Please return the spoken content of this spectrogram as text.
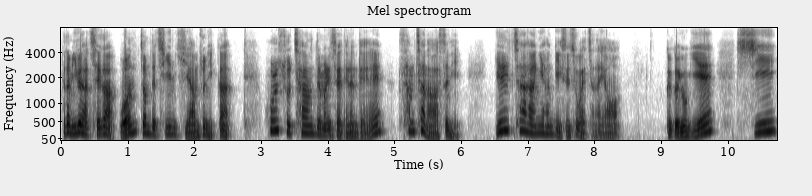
그 다음 이거 자체가 원점 대칭인 기함수니까 홀수 차항들만 있어야 되는데 3차 나왔으니 1차 항이 한 개 있을 수가 있잖아요. 그러니까 여기에 c,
